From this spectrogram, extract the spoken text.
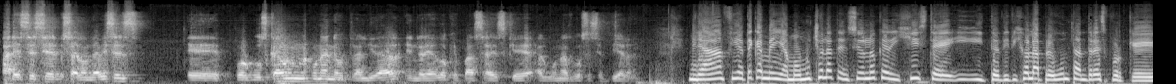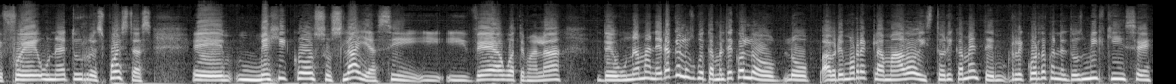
parece ser, o sea, donde a veces eh, por buscar una neutralidad, en realidad lo que pasa es que algunas voces se pierden. Mira, fíjate que me llamó mucho la atención lo que dijiste y te dirijo la pregunta, Andrés, porque fue una de tus respuestas. Eh, México soslaya, sí, y, ve a Guatemala de una manera que los guatemaltecos lo, habremos reclamado históricamente. Recuerdo que en el 2015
